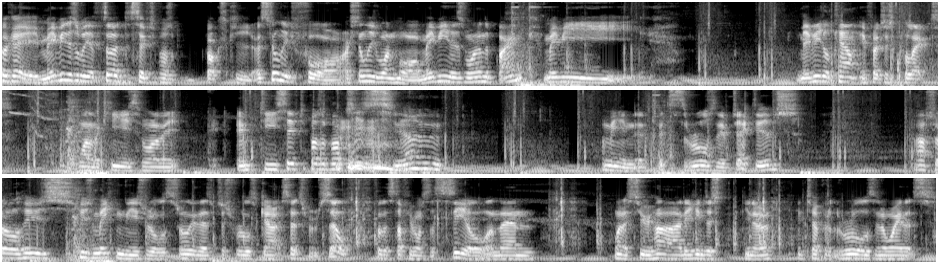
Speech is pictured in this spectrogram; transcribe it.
Okay, maybe this will be a third safety deposit box key. I still need four. I still need one more. Maybe there's one in the bank. Maybe... Maybe it'll count if I just collect one of the keys for one of the empty safe deposit boxes, you know? I mean, it fits the rules, the objectives. After all, who's who's making these rules? Surely there's just rules Garrett sets for himself for the stuff he wants to seal, and then when it's too hard, he can just, you know, interpret the rules in a way that's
